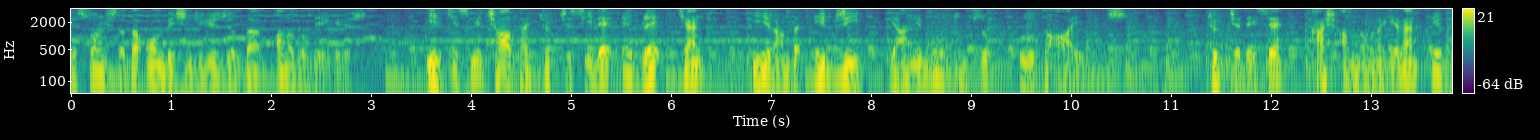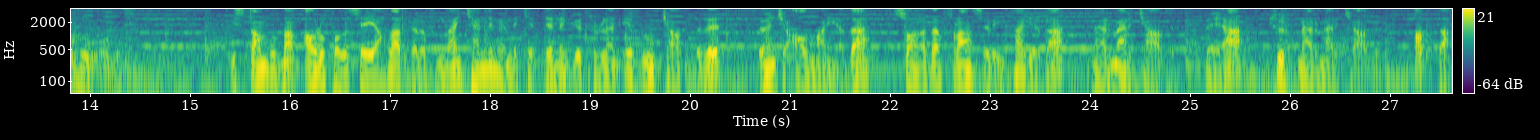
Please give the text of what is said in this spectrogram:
ve sonuçta da 15. yüzyılda Anadolu'ya gelir. İlk ismi Çağatay Türkçesiyle Ebre iken İran'da Ebri yani bulutumsu, buluta aittir. Türkçe'de ise Kaş anlamına gelen Ebru olur. İstanbul'dan Avrupalı seyyahlar tarafından kendi memleketlerine götürülen Ebru kağıtları önce Almanya'da, sonra da Fransa ve İtalya'da mermer kağıdı veya Türk mermer kağıdı. Hatta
